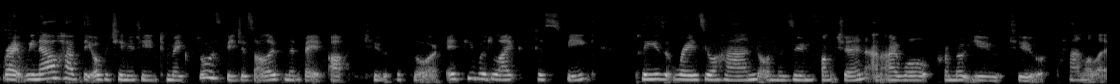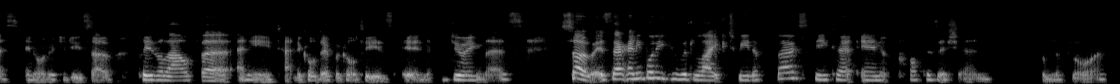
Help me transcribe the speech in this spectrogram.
Right, we now have the opportunity to make floor speeches. I'll open the debate up to the floor. If you would like to speak, please raise your hand on the Zoom function and I will promote you to panelist in order to do so. Please allow for any technical difficulties in doing this. So is there anybody who would like to be the first speaker in proposition from the floor?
